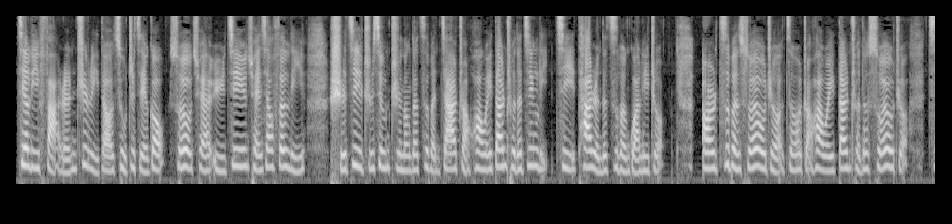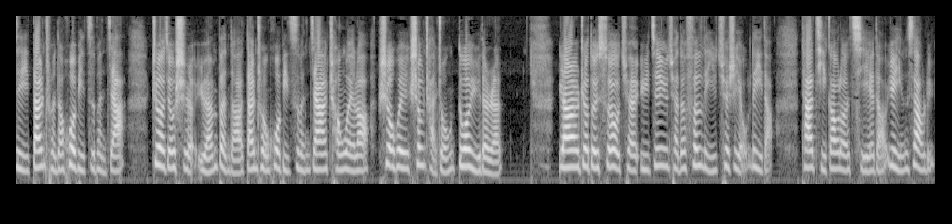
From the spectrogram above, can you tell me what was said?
建立法人治理的组织结构，所有权与经营权相分离，实际执行职能的资本家转化为单纯的经理，即他人的资本管理者，而资本所有者则转化为单纯的所有者，即单纯的货币资本家。这就是原本的单纯货币资本家成为了社会生产中多余的人。然而，这对所有权与经营权的分离却是有利的。它提高了企业的运营效率。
